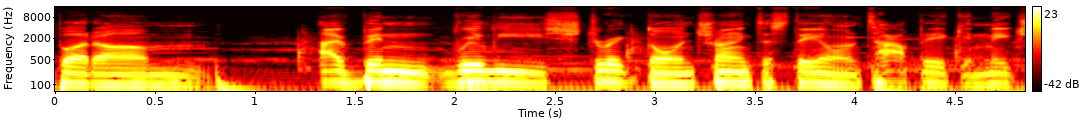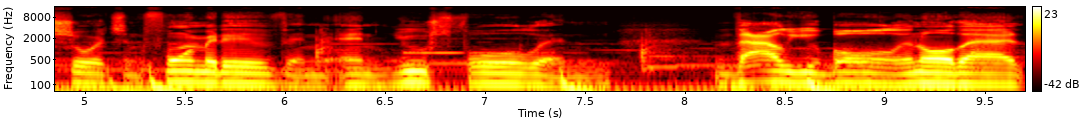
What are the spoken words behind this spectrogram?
But um I've been really strict on trying to stay on topic and make sure it's informative and, and useful and valuable and all that.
